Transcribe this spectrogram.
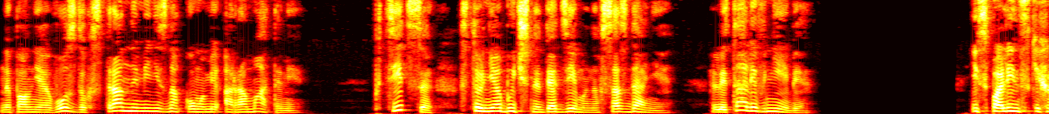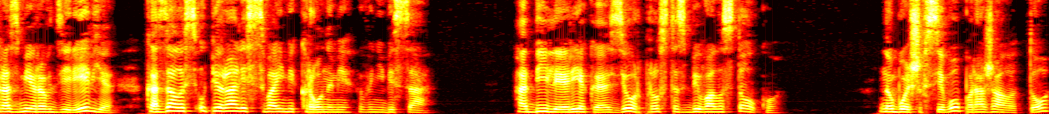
наполняя воздух странными незнакомыми ароматами. Птицы, столь необычные для демонов создания, летали в небе. Исполинских размеров деревья, казалось, упирались своими кронами в небеса. Обилие рек и озер просто сбивало с толку. Но больше всего поражало то,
